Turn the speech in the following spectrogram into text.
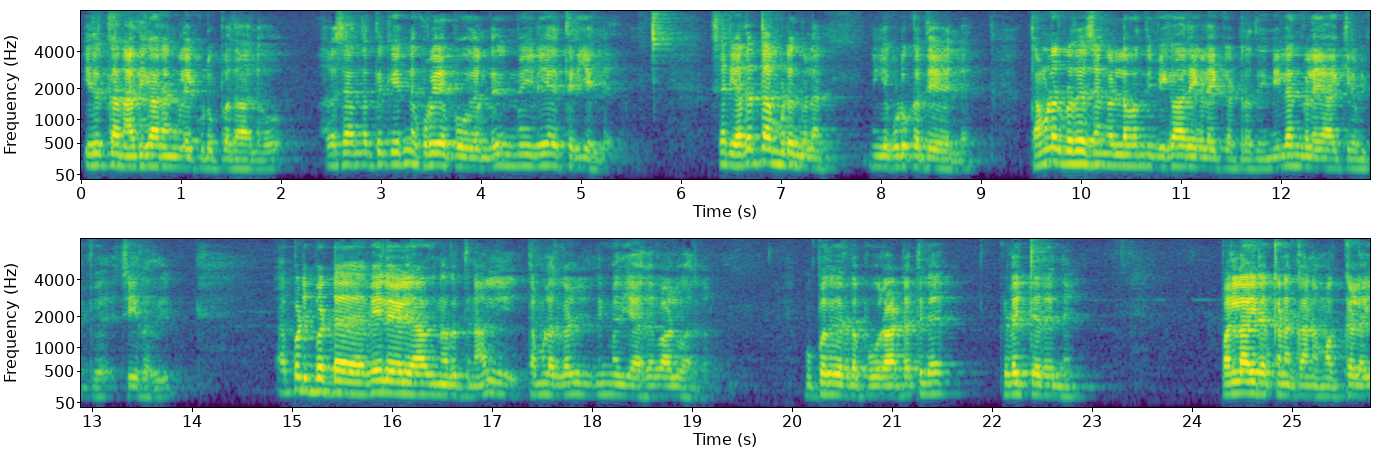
இதற்கான அதிகாரங்களை கொடுப்பதாலோ? அரசாங்கத்துக்கு என்ன குறையப் என்று உண்மையிலேயே தெரியலை சரி அதைத்தான் விடுங்களேன். நீங்கள் கொடுக்க தேவையில்லை. தமிழர் பிரதேசங்களில் வந்து விகாரைகளை கட்டுறது நிலங்களை ஆக்கிரமிப்பு செய்கிறது அப்படிப்பட்ட வேலைகளையாவது நிறுத்தினால் தமிழர்கள் நிம்மதியாக வாழ்வார்கள். முப்பது வருட போராட்டத்தில் கிடைத்தது என்ன பல்லாயிரக்கணக்கான மக்களை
